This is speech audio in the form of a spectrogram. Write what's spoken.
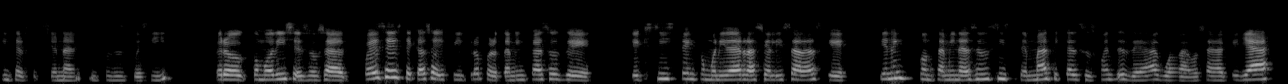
interseccional. Entonces, pues sí, pero como dices, o sea, puede ser este caso de filtro, pero también casos de que existen comunidades racializadas que tienen contaminación sistemática de sus fuentes de agua, o sea, que ya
